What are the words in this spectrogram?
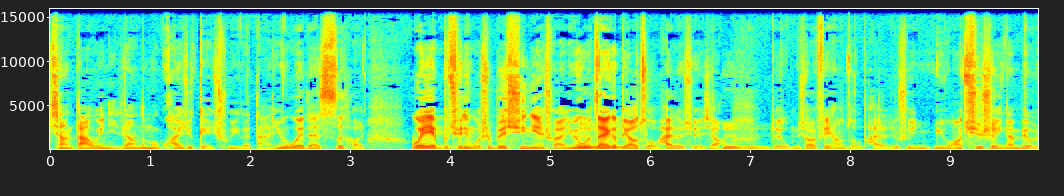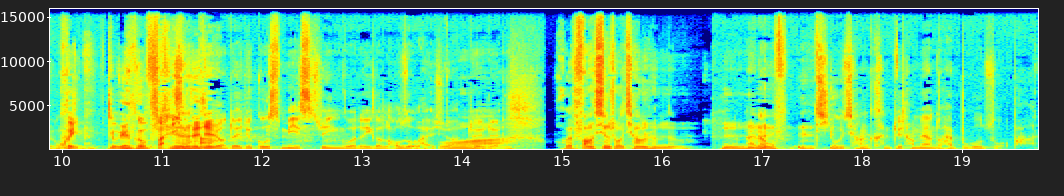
像大卫你这样那么快去给出一个答案，因为我也在思考，我也不确定我是被训练出来的，因为我在一个比较左派的学校，嗯嗯，对我们学校非常左派的，就属于女王去世应该没有人会有任何反应的这种，对，就 Goldsmith 是英国的一个老左派学校，对对，会放性手枪什么的。嗯，反正金有枪可能对他们俩都还不够左吧。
